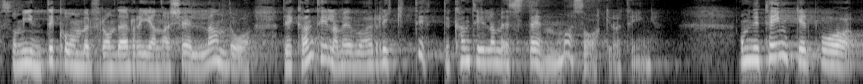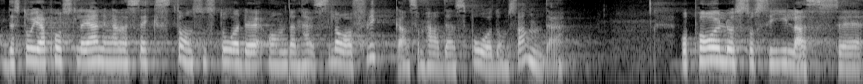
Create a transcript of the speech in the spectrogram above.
som inte kommer från den rena källan då, det kan till och med vara riktigt. Det kan till och med stämma saker och ting. Om ni tänker på, det står i Apostlagärningarna 16, så står det om den här slavflickan som hade en spådomsande. Och Paulus och Silas, eh,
